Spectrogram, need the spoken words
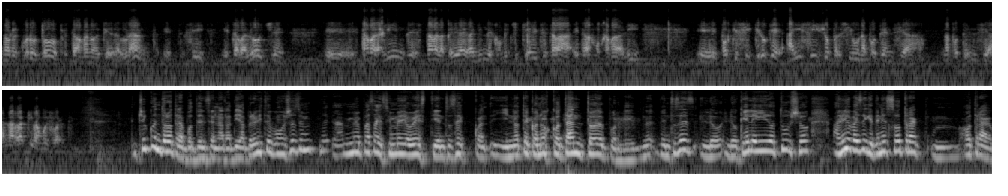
No recuerdo todo, pero estaba Mano de Piedra Durant, este, sí, estaba Loche, eh, estaba Galíndez, estaba la pelea de Galíndez con Richie estaba, estaba Muhammad Ali. Eh, porque sí, creo que ahí sí yo percibo una potencia, una potencia narrativa muy fuerte yo encuentro otra potencia narrativa, pero viste, como yo a mí me pasa que soy medio bestia, entonces y no te conozco tanto, porque entonces lo, lo, que he leído tuyo, a mí me parece que tenés otra, mm, otra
